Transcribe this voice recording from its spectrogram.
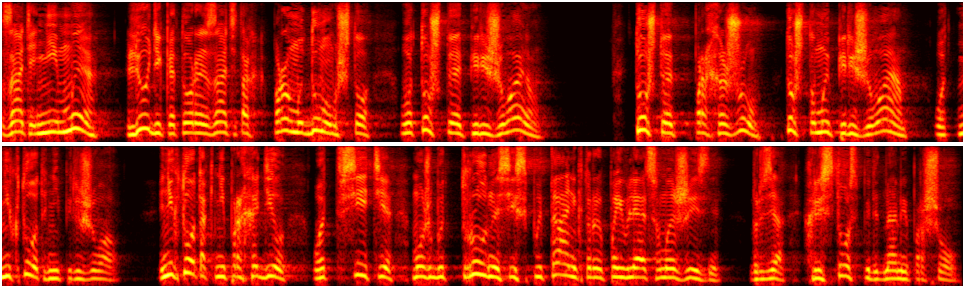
знаете, не мы, люди, которые, знаете, так порой мы думаем, что вот то, что я переживаю, то, что я прохожу, то, что мы переживаем, вот никто это не переживал. И никто так не проходил вот все эти, может быть, трудности, испытания, которые появляются в моей жизни. Друзья, Христос перед нами прошел.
